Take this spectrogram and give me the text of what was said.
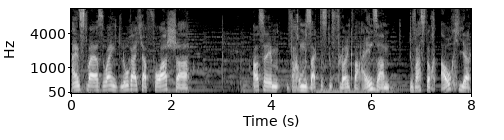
Einst war er so ein glorreicher Forscher. Außerdem, warum sagtest du, Floink war einsam? Du warst doch auch hier.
